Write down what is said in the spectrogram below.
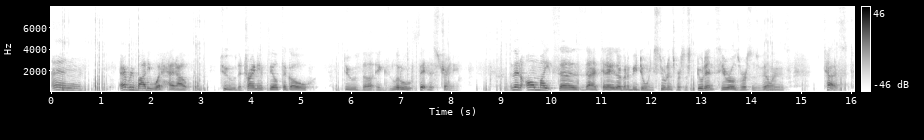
And everybody would head out to the training field to go do the ex- little fitness training. And then All Might says that today they're going to be doing students versus students, heroes versus villains test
